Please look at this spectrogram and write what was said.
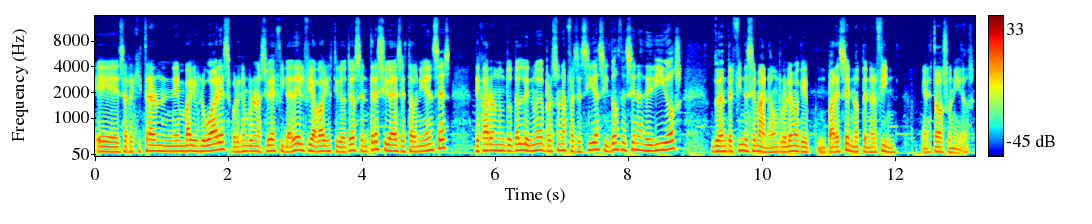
Eh, se registraron en, varios lugares, por ejemplo en la ciudad de Filadelfia, varios tiroteos en tres ciudades estadounidenses. Dejaron un total de nueve personas fallecidas y dos decenas de heridos durante el fin de semana. Un problema que parece no tener fin. en Estados Unidos.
